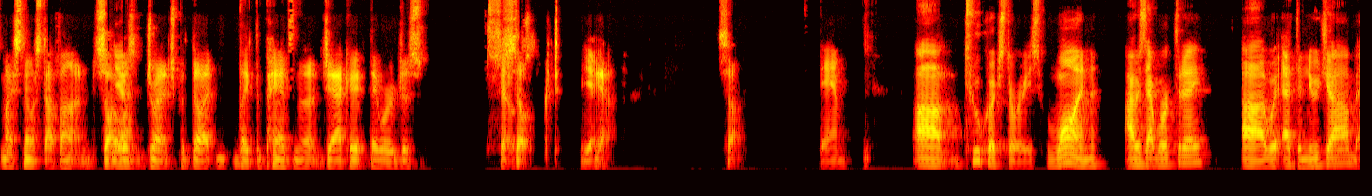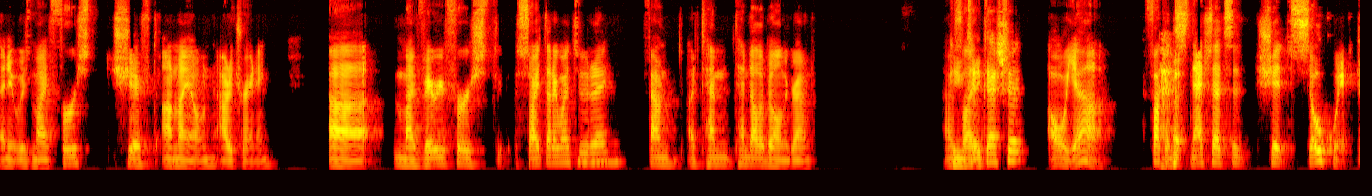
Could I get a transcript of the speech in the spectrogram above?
my snow stuff on, so I wasn't drenched, but the like the pants and the jacket they were just Soaked. soaked. Yeah. yeah. So Damn. Um, two quick stories. One, I was at work today, uh, at the new job, and it was my first shift on my own, out of training. Uh, my very first site that I went to today found a 10 dollar bill on the ground. I can was you like, take that shit? oh yeah, I fucking snatched that shit so quick.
